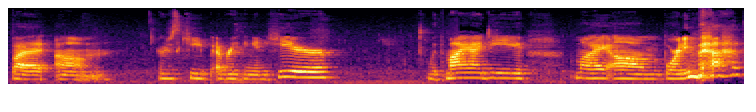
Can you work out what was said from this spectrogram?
But um, I just keep everything in here with my ID, my um, boarding pass,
